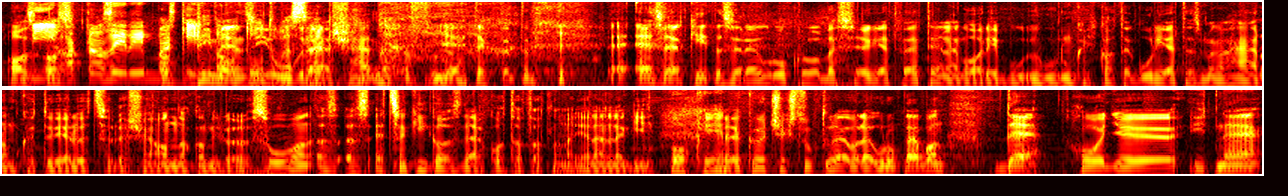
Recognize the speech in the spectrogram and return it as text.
Az, az, hát azért én már az két dimenzióugrás. Hát figyeljetek, 1000-2000 eurókról beszélgetve tényleg arrébb ugrunk egy kategóriát, ez meg a három kötőjel ötszöröse annak, amiről szó van, az, az egyszerűen kigazdálkodhatatlan a jelenlegi okay. költségstruktúrával Európában, de hogy uh, itt ne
